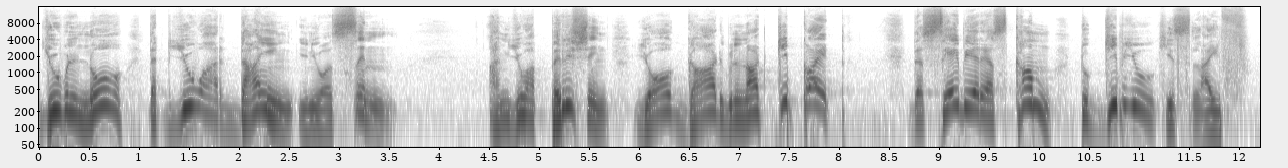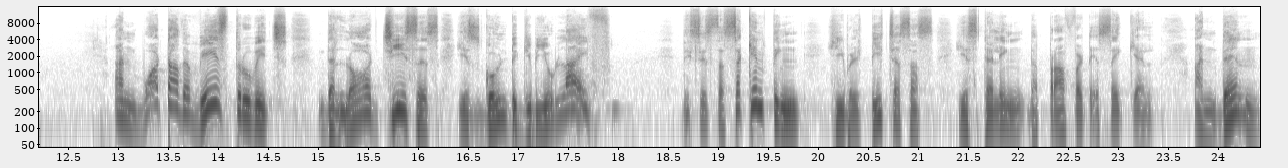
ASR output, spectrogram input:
you will know that you are dying in your sin and you are perishing, your God will not keep quiet. The Savior has come to give you his life. And what are the ways through which the Lord Jesus is going to give you life? This is the second thing he will teach us. He is telling the prophet Ezekiel. And then,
